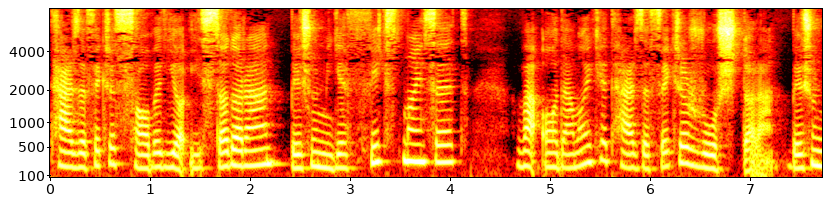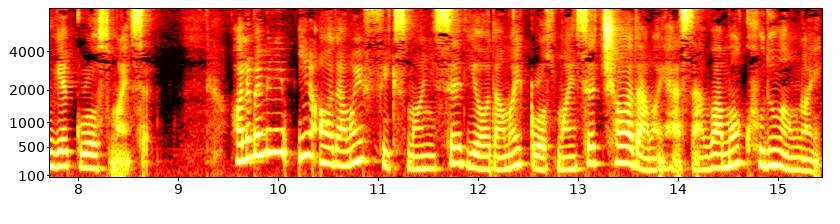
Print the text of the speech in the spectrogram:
طرز فکر ثابت یا ایستا دارن بهشون میگه fixed mindset و آدمایی که طرز فکر رشد دارن بهشون میگه growth mindset حالا ببینیم این آدمای fixed mindset یا آدمای growth mindset چه آدمایی هستن و ما کدوم اوناییم.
